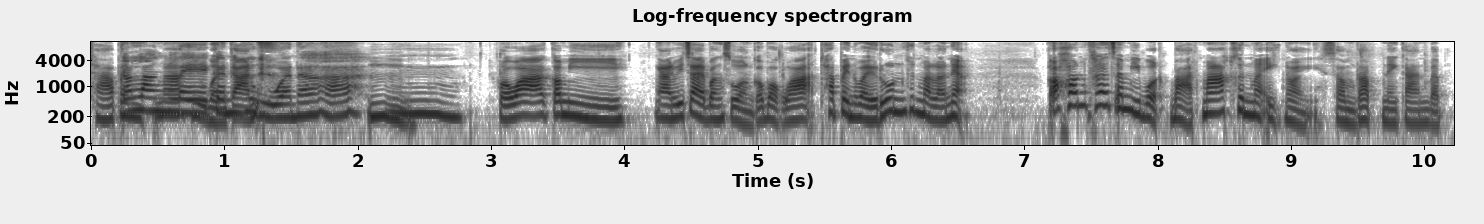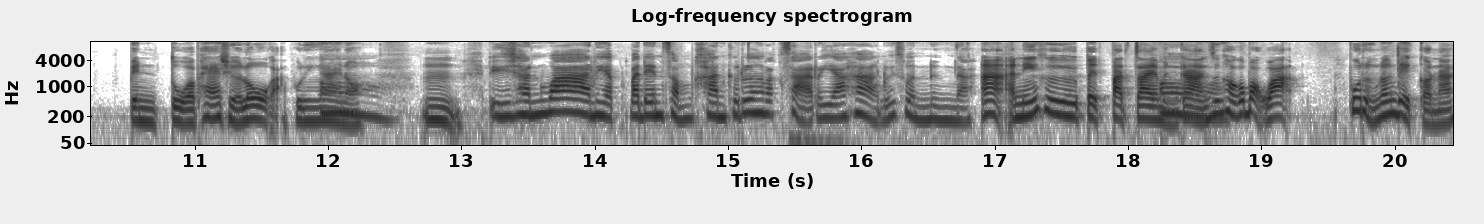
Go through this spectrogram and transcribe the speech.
ช้าไปกำลังมากเลอยู่เหมืกัอนนกันอยู่อะนะคะ อืมอืมเพราะว่าก็มีงานวิจัยบางส่วนก็บอกว่า ถ้าเป็นวัยรุ่นขึ้นมาแล้วเนี่ย ก็ค่อนข้างจะมีบทบาทมากขึ้นมาอีกหน่อยสำหรับในการแบบเป็นตัวแพร่เชื้อโรคอะพูดง่ายๆเนาะอ๋ออืมดิฉันว่าเนี่ยประเด็นสำคัญคือเรื่องรักษาระยะห่างด้วยส่วนหนึ่งนะอะอันนี้คือเป็นปัจจัยเหมือนกันอ๋อซึ่งเขาก็บอกว่าพูดถึงเรื่องเด็กก่อนนะ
